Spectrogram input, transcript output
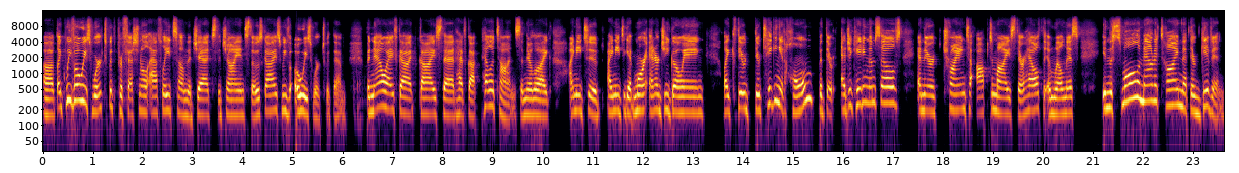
uh, like we've always worked with professional athletes on the jets the giants those guys. We've always worked with them. But now i've got guys that have got pelotons and they're like i need to i need to get more energy going. Like they're they're taking it home but they're educating themselves and they're trying to optimize their health and wellness in the small amount of time that they're given,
